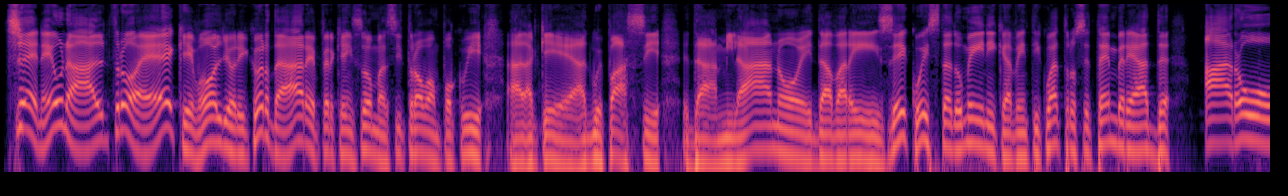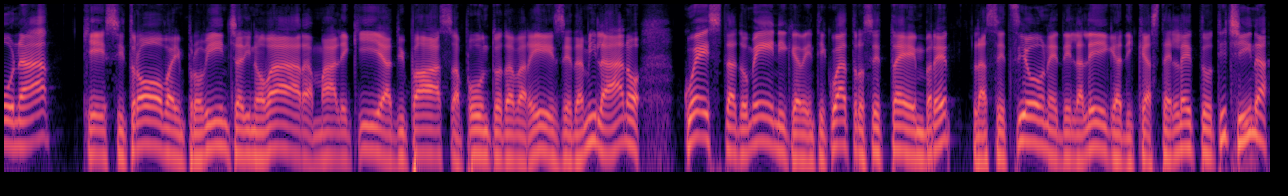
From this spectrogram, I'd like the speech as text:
ce n'è un altro eh, che voglio ricordare perché insomma si trova un po' qui anche a due passi da Milano e da Varese. Questa domenica 24 settembre ad Arona che si trova in provincia di Novara, Malechia, Dupas, appunto da Varese da Milano, questa domenica 24 settembre la sezione della Lega di Castelletto Ticina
